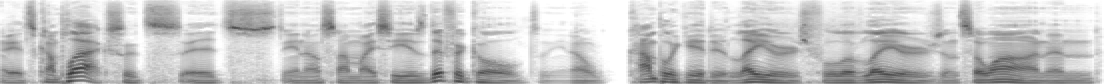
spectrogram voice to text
it's complex. It's it's you know some I see as difficult. You know, complicated layers, full of layers, and so on. And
